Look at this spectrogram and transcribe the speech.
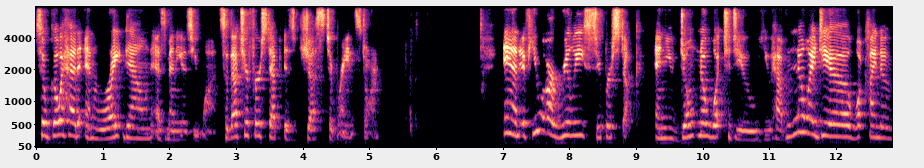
So go ahead and write down as many as you want. So that's your first step is just to brainstorm. And if you are really super stuck, and you don't know what to do, you have no idea what kind of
